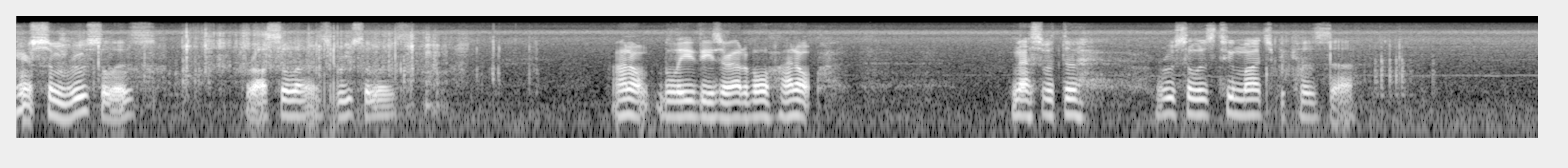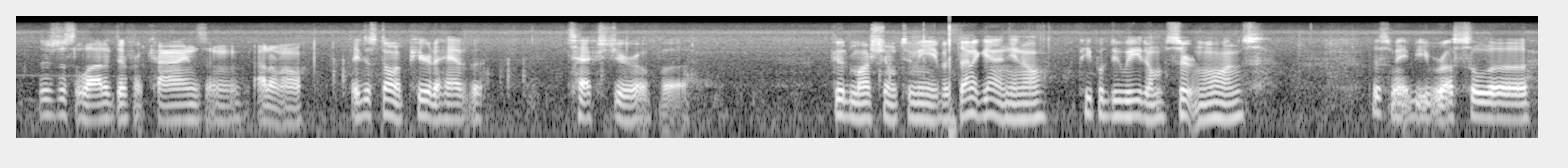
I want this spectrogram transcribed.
Here's some russulas. Russulas, russulas. I don't believe these are edible. I don't mess with the russulas too much because uh, there's just a lot of different kinds and I don't know. They just don't appear to have the texture of uh, good mushroom to me. But then again, you know, people do eat them, certain ones. This may be Russula uh,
